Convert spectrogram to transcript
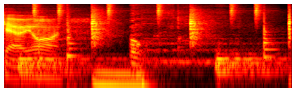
carry on. Uh,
